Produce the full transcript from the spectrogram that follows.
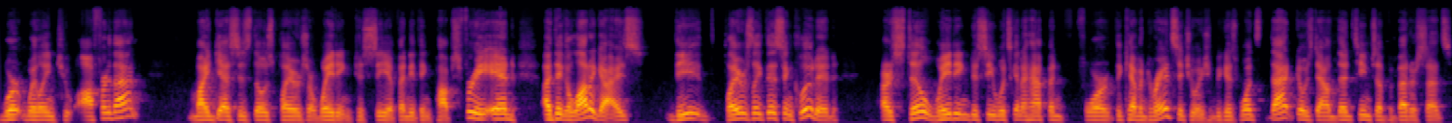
weren't willing to offer that. My guess is those players are waiting to see if anything pops free. And I think a lot of guys, the players like this included, are still waiting to see what's going to happen for the Kevin Durant situation because once that goes down, then teams have a better sense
